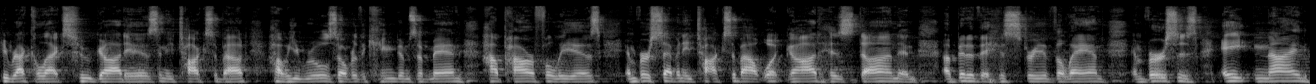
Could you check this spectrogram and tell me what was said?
he recollects who God is and he talks about how he rules over the kingdoms of men, how powerful he is. In verse seven, he talks about what God has done and a bit of the history of the land. In verses eight and nine,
